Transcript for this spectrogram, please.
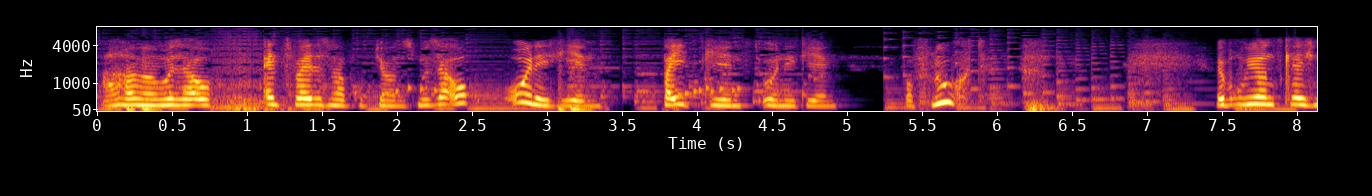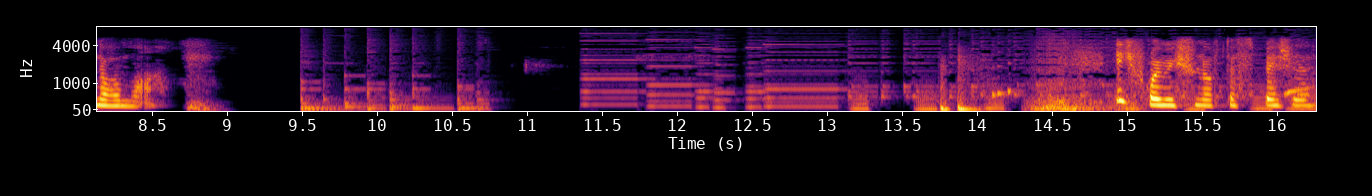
Aber man muss ja auch ein zweites Mal probieren. Es muss ja auch ohne gehen. Weitgehend ohne gehen. Verflucht. Wir probieren es gleich nochmal. Ich freue mich schon auf das Special.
